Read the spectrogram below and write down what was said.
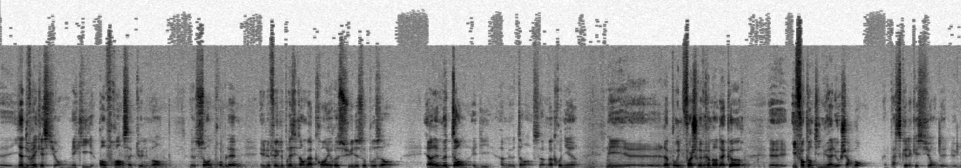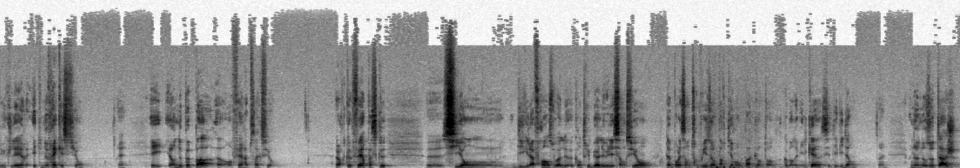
euh, il y a de vraies questions, mais qui, en France actuellement, euh, sont un problème. Et le fait que le président Macron ait reçu les opposants, et en même temps, et dit, en même temps, macronien, mais euh, là pour une fois je serais vraiment d'accord, il faut continuer à aller au charbon, parce que la question du nucléaire est une vraie question, hein, et on ne peut pas en faire abstraction. Alors que faire? Parce que si on dit que la France doit contribuer à lever les sanctions, d'abord les entreprises ne repartiront pas comme en 2015, c'est évident. Hein. On a nos otages.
